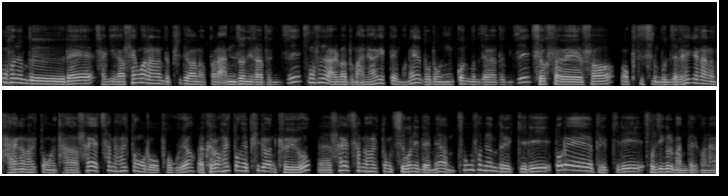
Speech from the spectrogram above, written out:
청소년들의 자기가 생활하는 데 필요한 어떤 안전이라든지 청소년 알바도 많이 하기 때문에 노동 인권 문제라든지 지역사회에서 어, 부딪히는 문제를 해결하는 다양한 활동을 다 사회 참여 활동으로 보고요. 어, 그런 활동에 필요한 교육, 어, 사회 참여 활동 지원이 되면 청소년들끼리 또래들끼리 조직을 만들거나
